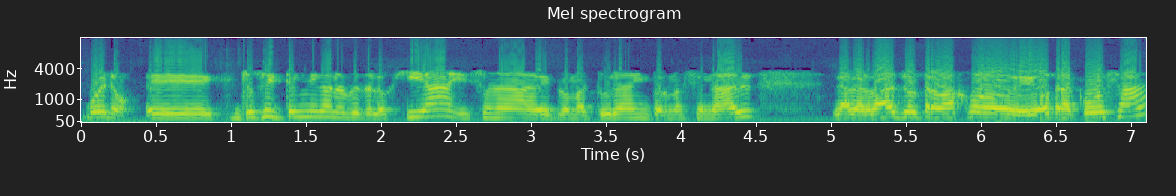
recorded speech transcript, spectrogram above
Bueno, eh, yo soy técnica en herpetología, hice una diplomatura internacional. La verdad, yo trabajo de otra cosa,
